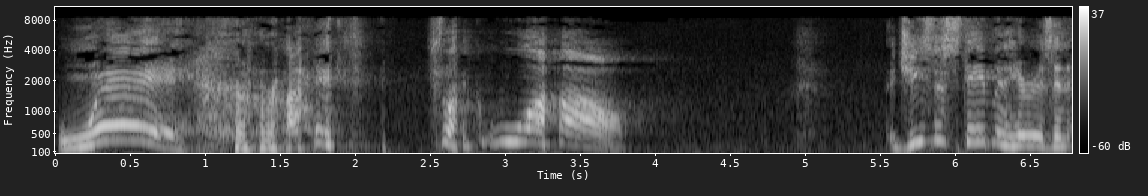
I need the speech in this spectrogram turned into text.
Way, right? It's like, wow. Jesus' statement here is an,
